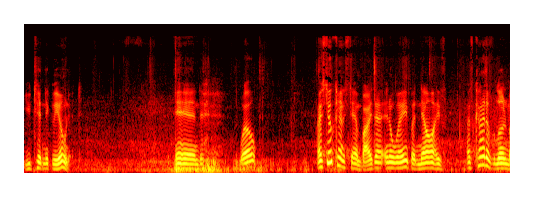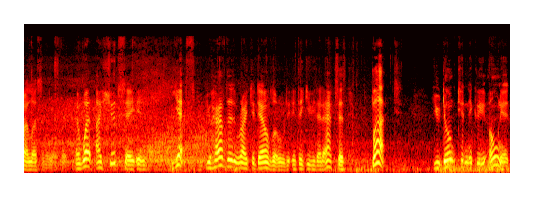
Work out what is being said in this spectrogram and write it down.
you technically own it. And, well, I still kind of stand by that in a way, but now I've I've kind of learned my lesson a little bit. And what I should say is, yes, you have the right to download if they give you that access, but you don't technically own it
